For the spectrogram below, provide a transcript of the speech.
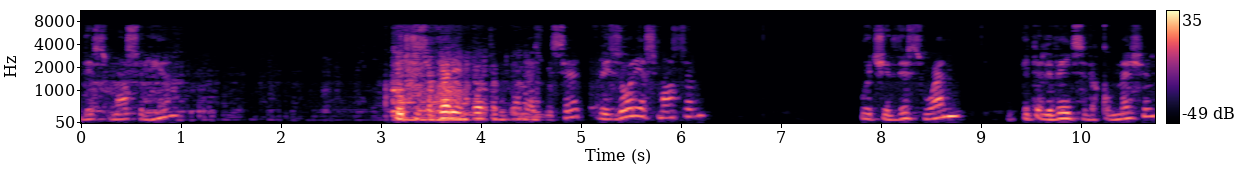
this muscle here, which is a very important one, as we said. Risorius muscle, which is this one, it elevates the commissure.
